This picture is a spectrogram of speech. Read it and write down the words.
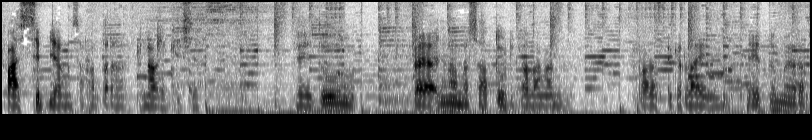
pasif yang sangat terkenal ya guys ya Yaitu kayaknya nomor satu di kalangan para speaker lain Yaitu merek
